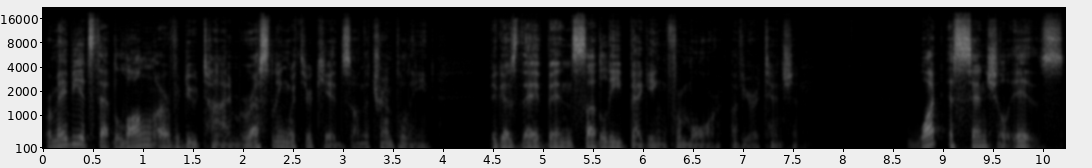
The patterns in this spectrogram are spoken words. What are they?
Or maybe it's that long overdue time wrestling with your kids on the trampoline because they've been subtly begging for more of your attention. What essential is,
